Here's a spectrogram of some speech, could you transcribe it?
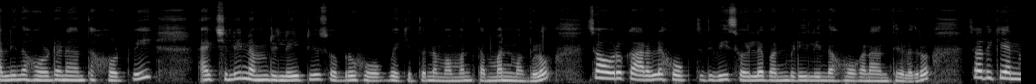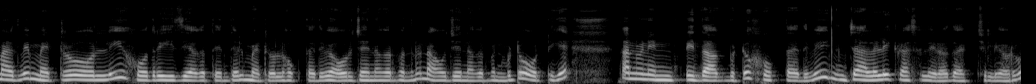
ಅಲ್ಲಿಂದ ಹೊರಡೋಣ ಅಂತ ಹೊರಟ್ವಿ. ಆ್ಯಕ್ಚುಲಿ ನಮ್ಮ ರಿಲೇಟಿವ್ಸ್ ಒಬ್ಬರು ಹೋಗಬೇಕಿತ್ತು ನಮ್ಮ ಅಮ್ಮನ ತಮ್ಮನ ಮಗಳು. ಸೊ ಅವರು ಕಾರಲ್ಲೇ ಹೋಗ್ತಿದ್ವಿ. ಸೊ ಇಲ್ಲೇ ಬಂದುಬಿಡಿ, ಇಲ್ಲಿಂದ ಹೋಗೋಣ ಅಂತ ಹೇಳಿದ್ರು. ಸೊ ಅದಕ್ಕೆ ಏನು ಮಾಡಿದ್ವಿ? ಮೆಟ್ರೋಲ್ಲಿ ಹೋದರೆ ಈಸಿ ಆಗುತ್ತೆ ಅಂತೇಳಿ ಮೆಟ್ರೋಲ್ಲಿ ಹೋಗ್ತಾ ಇದ್ವಿ. ಅವ್ರು ಜಯನಗರ ಬಂದರು, ನಾವು ಜಯನಗರ ಬಂದುಬಿಟ್ಟು ಒಟ್ಟಿಗೆ ಕನ್ವೀನಿಯಂಟ್ ಇದಾಗ್ಬಿಟ್ಟು ಹೋಗ್ತಾ ಇದ್ವಿ. ಜಾಲಹಳ್ಳಿ ಕ್ರಾಸಲ್ಲಿ ಇರೋದು ಆ್ಯಕ್ಚುಲಿ ಅವರು.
